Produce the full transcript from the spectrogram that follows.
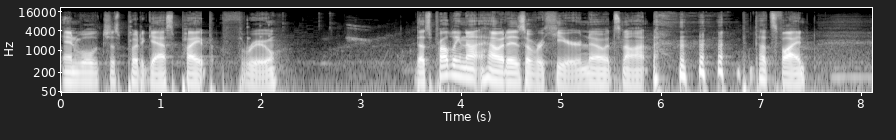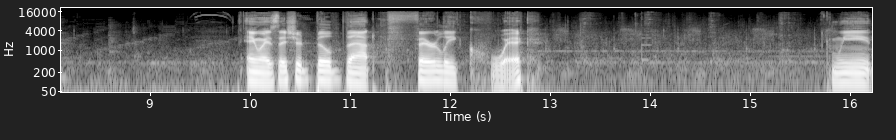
And we'll just put a gas pipe through. That's probably not how it is over here. No, it's not. but that's fine. Anyways, they should build that fairly quick. Can we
